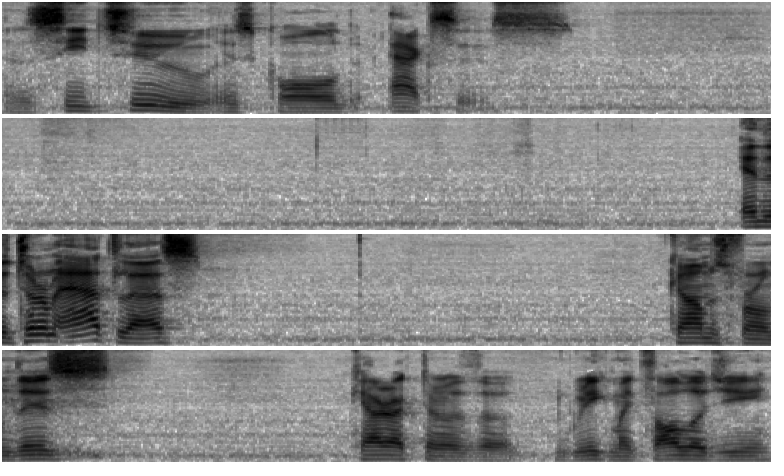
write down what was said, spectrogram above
and C2 is called axis. And the term atlas comes from this character of the Greek mythology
